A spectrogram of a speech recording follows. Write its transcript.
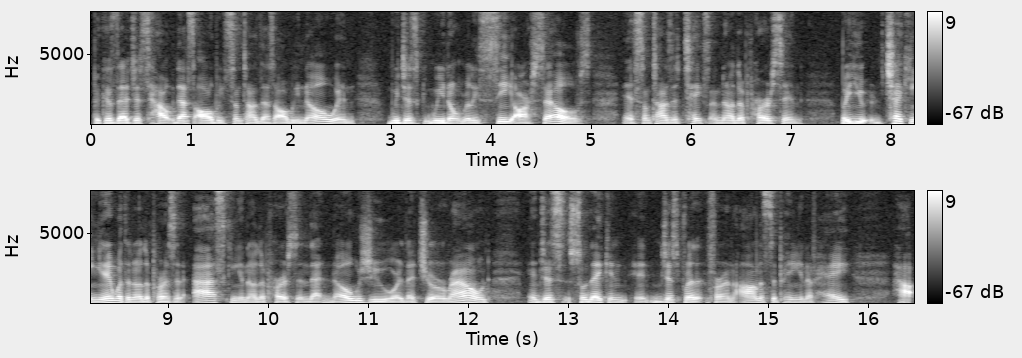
because that's just how that's all we sometimes that's all we know and we just we don't really see ourselves. And sometimes it takes another person but you checking in with another person asking another person that knows you or that you're around and just so they can just for for an honest opinion of hey how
